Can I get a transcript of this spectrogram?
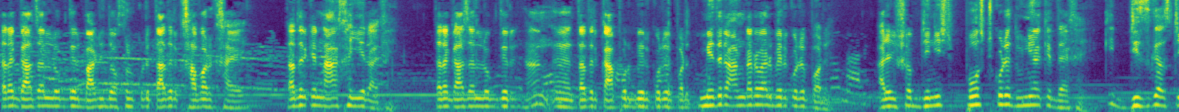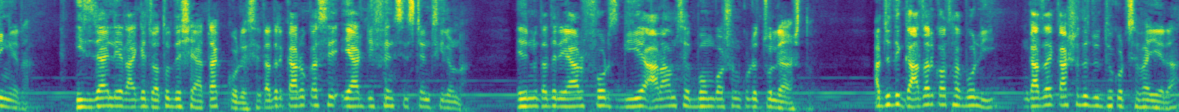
তারা গাজার লোকদের বাড়ি দখল করে তাদের খাবার খায়, তাদেরকে না খাইয়ে রাখে। তারা গাজার লোকদের হ্যাঁ তাদের কাপড় বের করে পরে, মেয়েদের আন্ডারওয়্যার বের করে পরে। আর এইসব জিনিস পোস্ট করে দুনিয়াকে দেখায়। কি ডিসগাস্টিং এরা। ইসরায়েলের আগে যত দেশে অ্যাটাক করেছে, তাদের কারও কাছে এয়ার ডিফেন্স সিস্টেম ছিল না। এই জন্য তাদের এয়ারফোর্স গিয়ে আরামসে বোম বর্ষণ করে চলে আসতো। আর যদি গাজার কথা বলি, গাজায় কার সাথে যুদ্ধ করছে ভাই এরা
